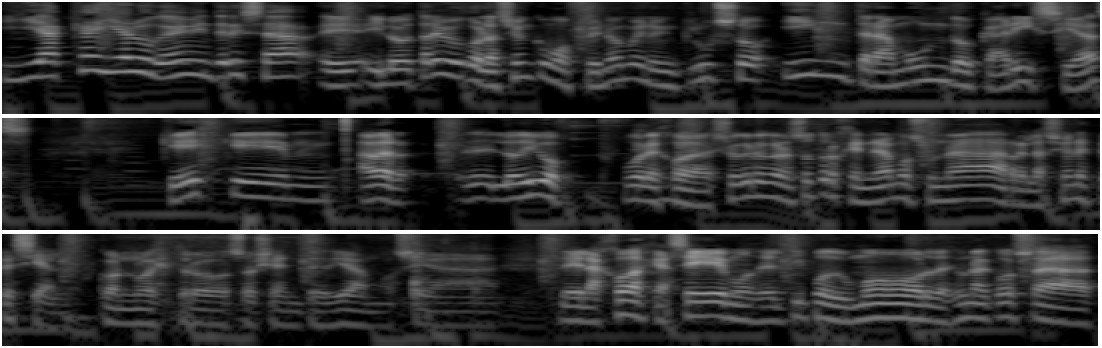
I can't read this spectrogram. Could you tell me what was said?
Y acá hay algo que a mí me interesa, eh, y lo traigo de colación como fenómeno incluso intramundo caricias, que es que, mm, a ver, eh, lo digo fuera de joda, yo creo que nosotros generamos una relación especial con nuestros oyentes, digamos, o sea, de las jodas que hacemos, del tipo de humor, desde una cosa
